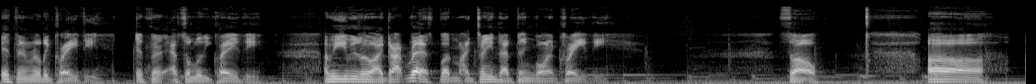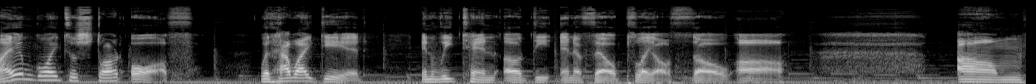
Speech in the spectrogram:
it's been really crazy. It's been absolutely crazy. I mean, even though I got rest, but my dreams have been going crazy. So, uh, I am going to start off with how I did in week 10 of the NFL playoffs. So, uh, um,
